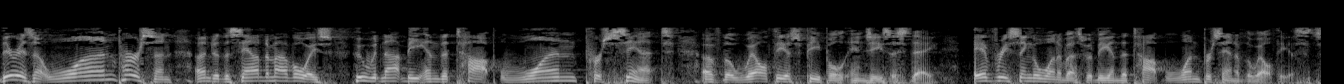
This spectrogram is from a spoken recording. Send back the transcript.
there isn't one person under the sound of my voice who would not be in the top 1% of the wealthiest people in Jesus' day. Every single one of us would be in the top 1% of the wealthiest.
